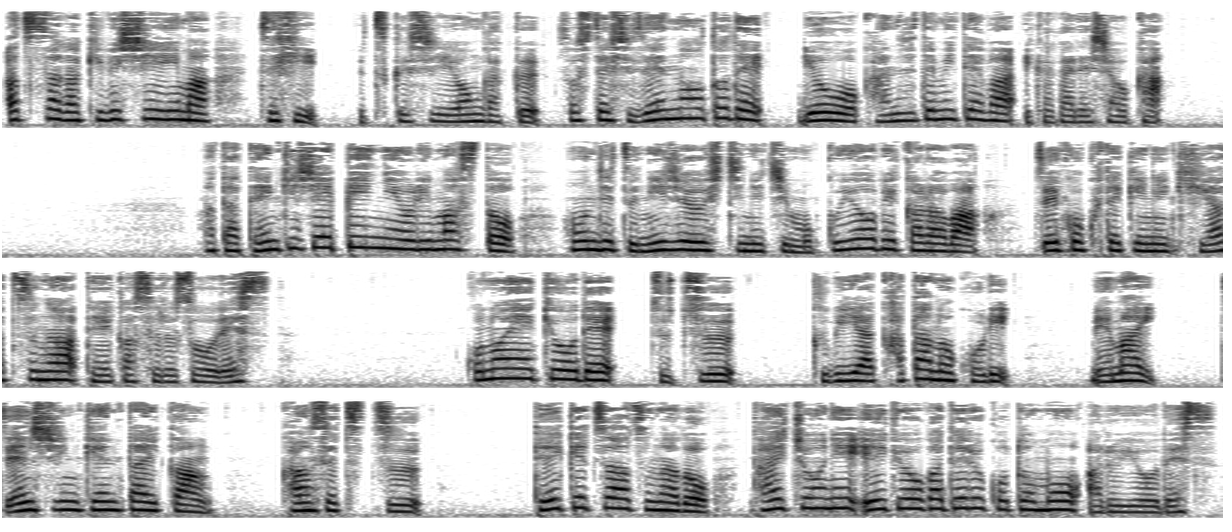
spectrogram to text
暑さが厳しい今、ぜひ美しい音楽、そして自然の音で涼を感じてみてはいかがでしょうか。また天気 JP によりますと、本日27日木曜日からは全国的に気圧が低下するそうです。この影響で頭痛、首や肩のこり、めまい、全身倦怠感、関節痛、低血圧など体調に影響が出ることもあるようです。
